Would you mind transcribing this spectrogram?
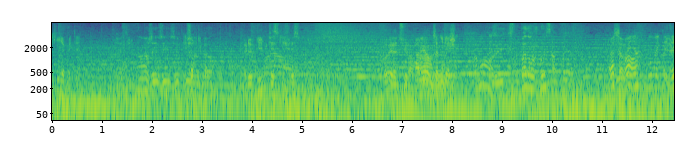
Qui a pété Vas-y. Non, j'ai il le- va. Mais le pipe, qu'est-ce qu'il fait ce Ouais, là-dessus là. Allez Ah, hop, ça dégage. Vraiment, euh, ils sont pas dangereux, c'est incroyable. Ouais, ça va, hein. Il a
